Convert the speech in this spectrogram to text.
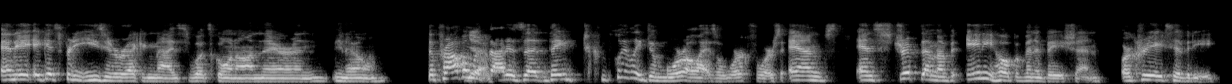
and it, it gets pretty easy to recognize what's going on there. And you know, the problem yeah. with that is that they completely demoralize a workforce and and strip them of any hope of innovation or creativity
